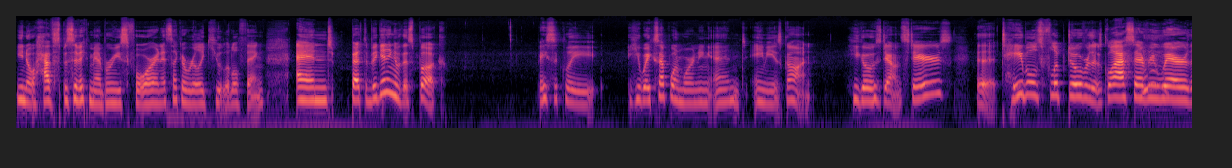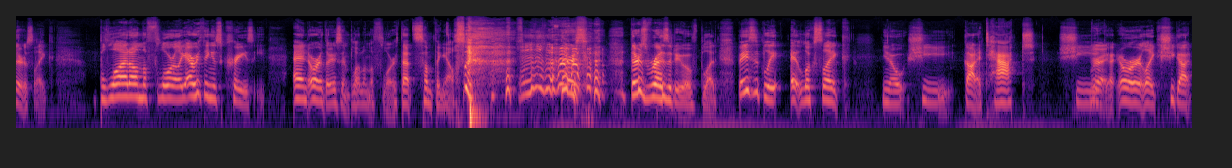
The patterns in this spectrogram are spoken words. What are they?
you know, have specific memories for. And it's like a really cute little thing. And but at the beginning of this book, basically, he wakes up one morning and Amy is gone. He goes downstairs, the table's flipped over, there's glass everywhere, there's like blood on the floor, like everything is crazy. And or there isn't blood on the floor. That's something else. there's there's residue of blood. Basically, it looks like, you know, she got attacked, she Right. or like she got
